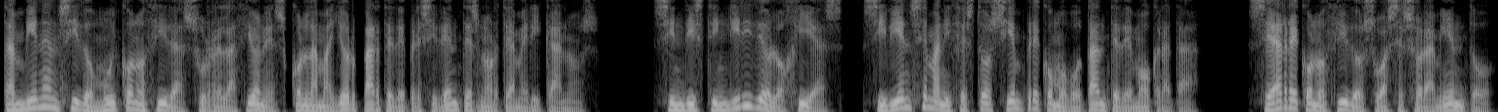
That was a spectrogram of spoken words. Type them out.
También han sido muy conocidas sus relaciones con la mayor parte de presidentes norteamericanos. Sin distinguir ideologías, si bien se manifestó siempre como votante demócrata, se ha reconocido su asesoramiento,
